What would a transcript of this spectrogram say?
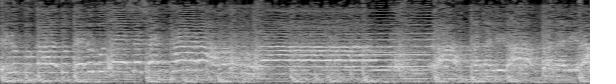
పిలుపు కాదు తెలుగుదేశ శంఖారావమురా కదలిరా కదలిరా.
